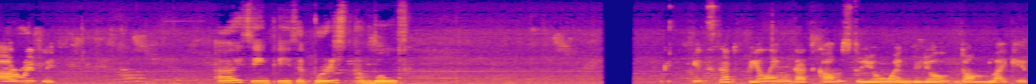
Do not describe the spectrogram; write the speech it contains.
A rifle. I think it's a purse and bows. It's that feeling that comes to you when you don't like it.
